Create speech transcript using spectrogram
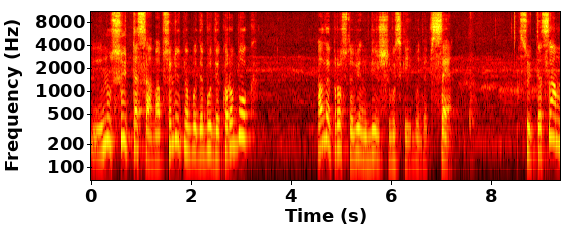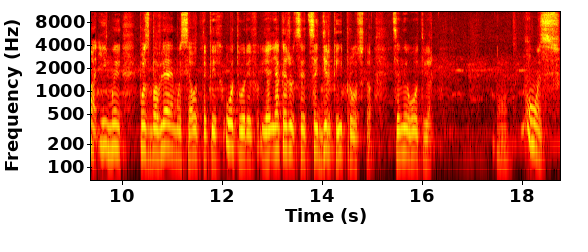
Ну, суть та сама. Абсолютно буде, буде коробок, але просто він більш вузький буде. Все. Суть та сама, і ми позбавляємося от таких отворів. Я, я кажу, це, це дірки просто. Це не отвір. От. Ну, Ось.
